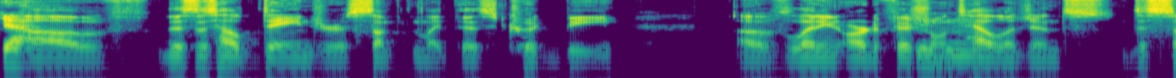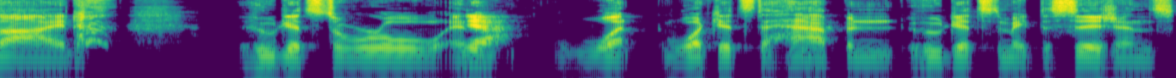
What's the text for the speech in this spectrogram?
yeah. of this is how dangerous something like this could be of letting artificial mm-hmm. intelligence decide who gets to rule and yeah. what what gets to happen, who gets to make decisions.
